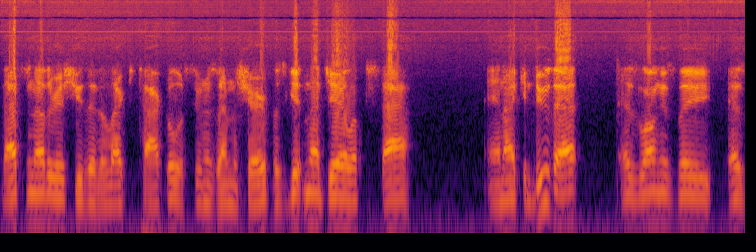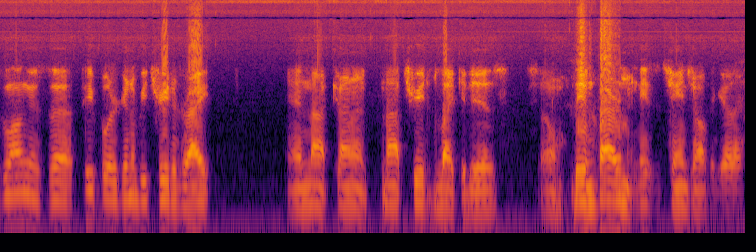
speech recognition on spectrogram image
that's another issue that I'd like to tackle as soon as I'm the sheriff is getting that jail up to staff, and I can do that as long as they, as long as uh, people are going to be treated right and not kind of not treated like it is. So the environment needs to change altogether.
